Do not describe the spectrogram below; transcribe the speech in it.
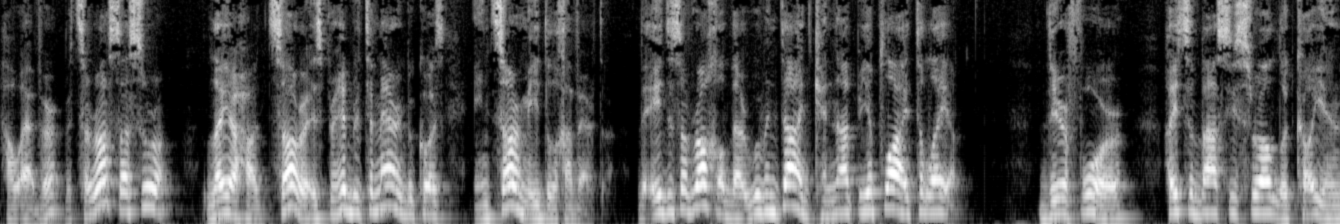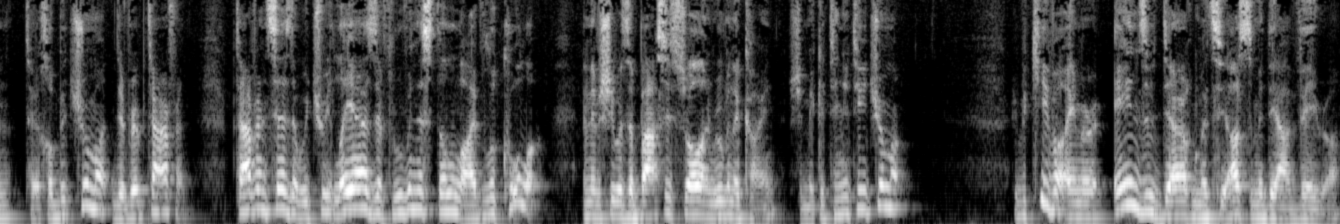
However, v'tzarasa asura. Leah Tzara is prohibited to marry because in tzar me'idul chaverta. The edus of Rachel that Reuben died cannot be applied to Leah. Therefore, Haisabas Yisrael Lukayin Techa B'Truma Divrib Tarfon. Tarfon says that we treat Leah as if Reuben is still alive, Lukula. And if she was a Bas Yisrael and Reuben a Kain, she may continue to eat Truma. Rabbi Kiva Ein zu midei avera,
